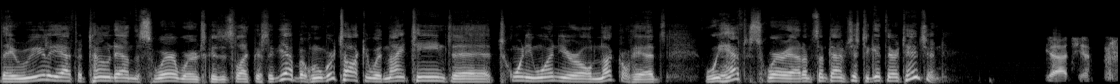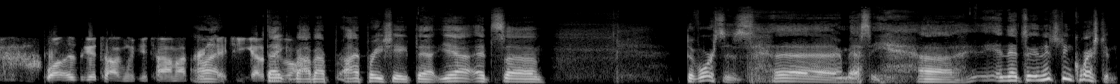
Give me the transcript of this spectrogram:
they really have to tone down the swear words because it's like they said, yeah, but when we're talking with 19 to 21 year old knuckleheads, we have to swear at them sometimes just to get their attention. Gotcha. Well, it's good talking with you, Tom. I appreciate right. you. You Thank you, Bob. I, I appreciate that. Yeah, it's uh, divorces. Uh, they're messy, uh, and that's an interesting question.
